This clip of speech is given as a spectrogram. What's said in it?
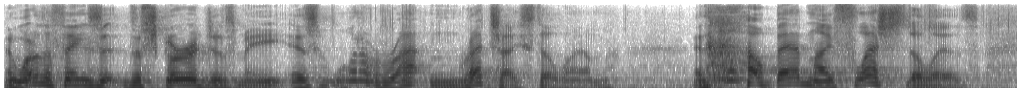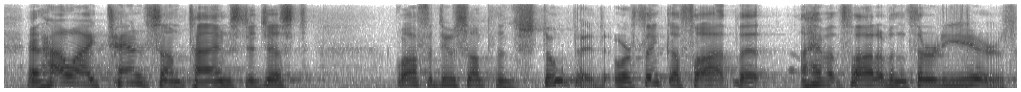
and one of the things that discourages me is what a rotten wretch I still am, and how bad my flesh still is, and how I tend sometimes to just go off and do something stupid or think a thought that I haven't thought of in 30 years.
